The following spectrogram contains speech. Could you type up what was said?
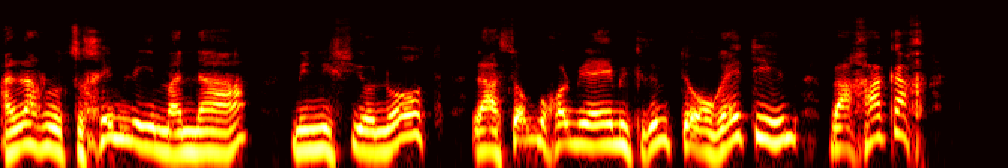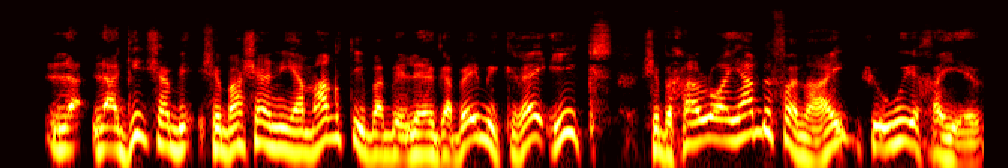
אנחנו צריכים להימנע מניסיונות לעסוק בכל מיני מקרים תיאורטיים, ואחר כך להגיד שמה שאני אמרתי לגבי מקרה X, שבכלל לא היה בפניי, שהוא יחייב.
